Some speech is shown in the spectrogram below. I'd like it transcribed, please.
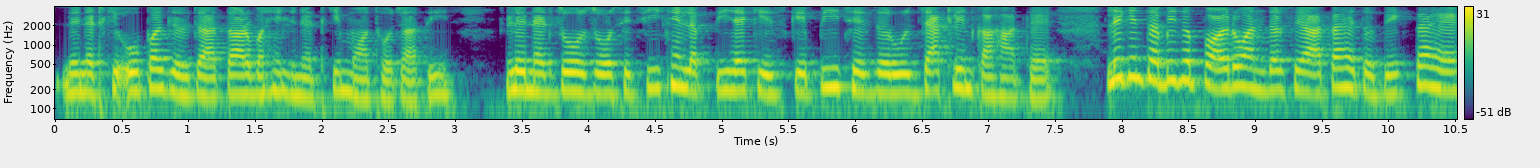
लिनेट के ऊपर गिर जाता और वहीं लिनेट की मौत हो जाती। लिनेट ज़ोर ज़ोर से चीखने लगती है कि इसके पीछे ज़रूर जैकलिन का हाथ है। लेकिन तभी जब पॉयरो अंदर से आता है तो देखता है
